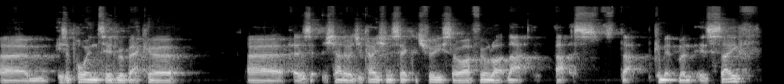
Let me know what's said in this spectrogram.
Um, he's appointed Rebecca uh, as shadow education secretary, so I feel like that that's that commitment is safe.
